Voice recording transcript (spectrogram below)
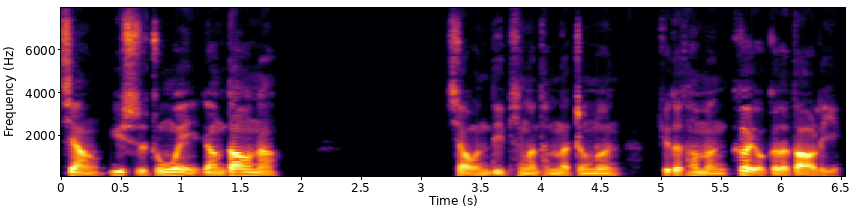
向御史中尉让道呢？孝文帝听了他们的争论，觉得他们各有各的道理，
